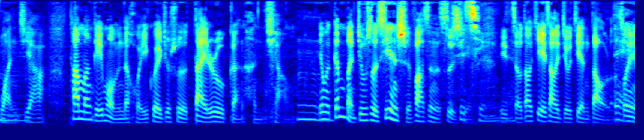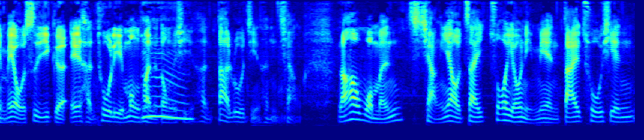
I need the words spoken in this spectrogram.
玩家，嗯、他们给我们的回馈就是代入感很强，嗯，因为根本就是现实发生的事情，事情你走到街上就见到了，所以没有是一个哎很突兀梦幻的东西，嗯、很大入感很强。然后我们想要在桌游里面带出现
